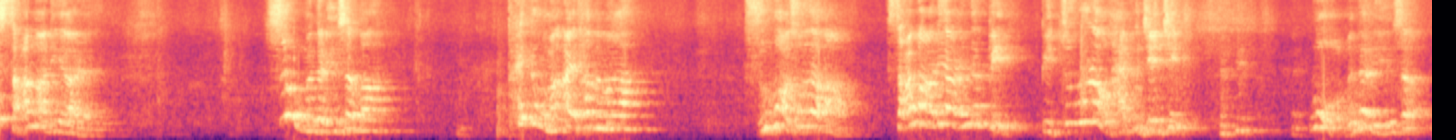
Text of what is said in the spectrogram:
撒玛利亚人是我们的邻舍吗？配得我们爱他们吗？俗话说得好，撒玛利亚人的饼比猪肉还不洁净。我们的邻舍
